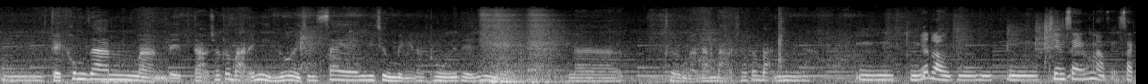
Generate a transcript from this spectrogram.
Ừm, cái không gian mà để tạo cho các bạn ấy nghỉ ngơi trên xe như trường mình ấy đặc thù như thế thì là thường là đảm bảo cho các bạn như thế nào? Ừ, thứ nhất là ừ, ừ, trên xe lúc nào phải sạch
